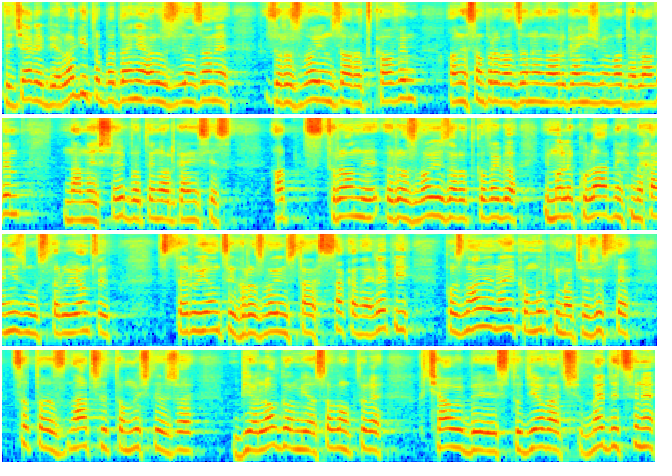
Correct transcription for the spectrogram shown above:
Wydziale Biologii, to badania związane z rozwojem zarodkowym. One są prowadzone na organizmie modelowym, na myszy, bo ten organizm jest od strony rozwoju zarodkowego i molekularnych mechanizmów sterujących, sterujących rozwojem ssaka najlepiej poznany. No i komórki macierzyste. Co to znaczy, to myślę, że biologom i osobom, które chciałyby studiować medycynę,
